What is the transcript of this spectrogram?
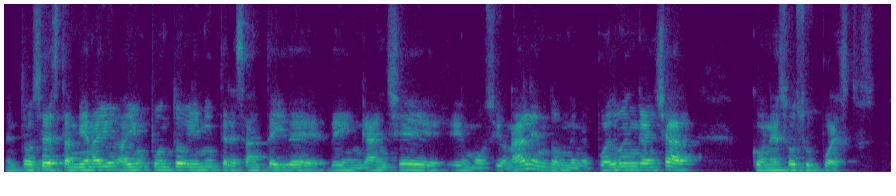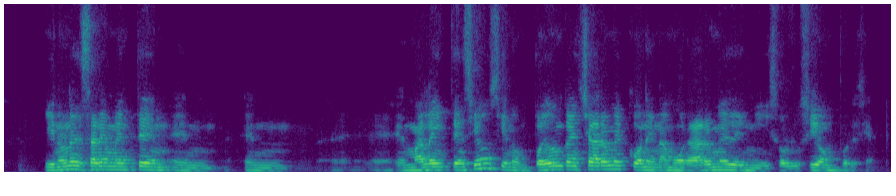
Entonces también hay un, punto bien interesante ahí de, enganche emocional en donde me puedo enganchar con esos supuestos. Y no necesariamente en, en, en mala intención, sino puedo engancharme con enamorarme de mi solución, por ejemplo.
